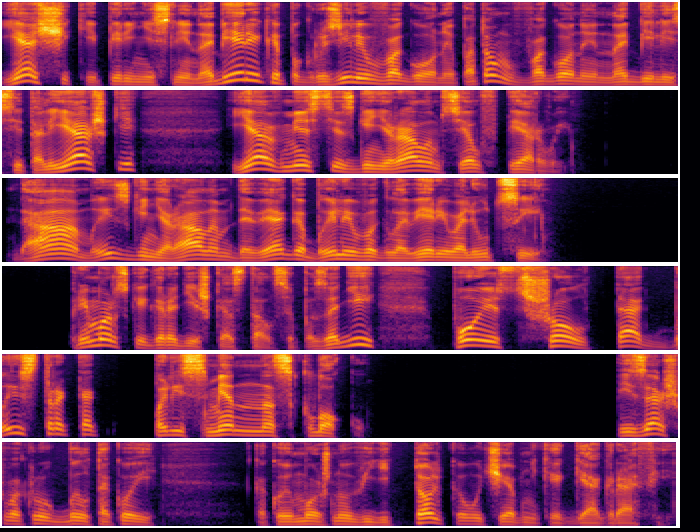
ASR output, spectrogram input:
Ящики перенесли на берег и погрузили в вагоны. Потом в вагоны набились итальяшки. Я вместе с генералом сел в первый. Да, мы с генералом Девега были во главе революции. Приморский городишко остался позади, поезд шел так быстро, как полисмен на склоку. Пейзаж вокруг был такой, какой можно увидеть только в учебниках географии.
